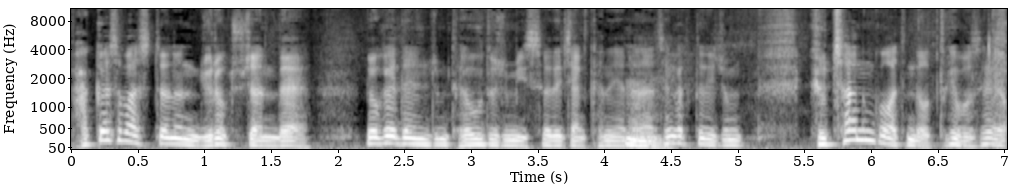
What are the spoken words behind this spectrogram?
밖에서 봤을 때는 유력 주자인데 여기에 대한 좀 대우도 좀 있어야 되지 않겠느냐라는 음. 생각들이 좀 교차하는 것 같은데 어떻게 보세요?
